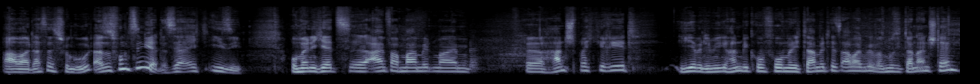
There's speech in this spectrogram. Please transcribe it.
Aber das ist schon gut. Also es funktioniert, das ist ja echt easy. Und wenn ich jetzt äh, einfach mal mit meinem äh, Handsprechgerät, hier mit dem Handmikrofon, wenn ich damit jetzt arbeiten will, was muss ich dann einstellen?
